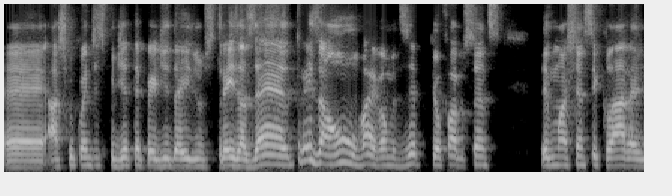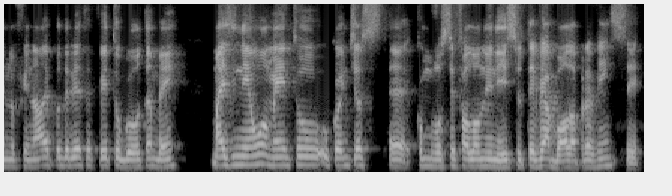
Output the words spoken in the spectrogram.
É, acho que o Corinthians podia ter perdido aí uns 3 a 0 3 a 1 vai, vamos dizer, porque o Fábio Santos teve uma chance clara ali no final e poderia ter feito o gol também mas em nenhum momento o Corinthians, é, como você falou no início, teve a bola para vencer.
